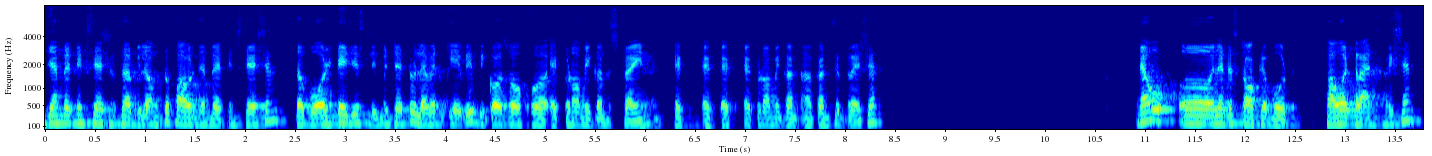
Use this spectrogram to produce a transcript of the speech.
generating stations are belong to power generating station. The voltage is limited to 11 kV because of uh, economic constraint, economic con uh, consideration. Now uh, let us talk about power transmission.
